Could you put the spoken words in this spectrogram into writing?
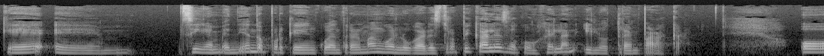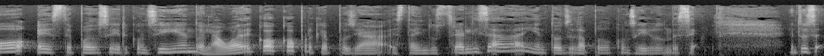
que em, siguen vendiendo porque encuentran mango en lugares tropicales, lo congelan y lo traen para acá o este, puedo seguir consiguiendo el agua de coco porque pues ya está industrializada y entonces la puedo conseguir donde sea. Entonces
